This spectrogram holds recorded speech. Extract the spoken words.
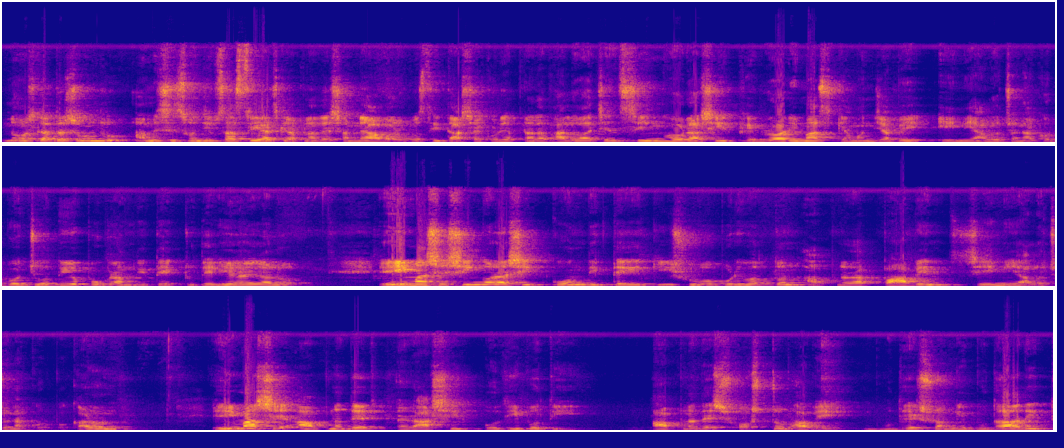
নমস্কার দর্শক বন্ধু, আমি শ্রী সঞ্জীব শাস্ত্রী। আজকে আপনাদের সামনে আবার উপস্থিত। আশা করি আপনারা ভালো আছেন। সিংহ রাশির ফেব্রুয়ারি মাস কেমন যাবে এই নিয়ে আলোচনা করব। যদিও প্রোগ্রাম দিতে একটু দেরি হয়ে গেল, এই মাসে সিংহ রাশির কোন দিক থেকে কি শুভ পরিবর্তন আপনারা পাবেন সেই নিয়ে আলোচনা করব। কারণ এই মাসে আপনাদের রাশির অধিপতি আপনাদের ষষ্ঠভাবে বুধের সঙ্গে বুধাদিত্য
